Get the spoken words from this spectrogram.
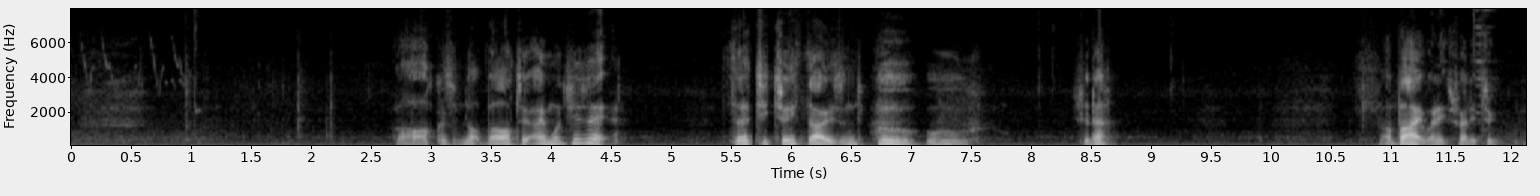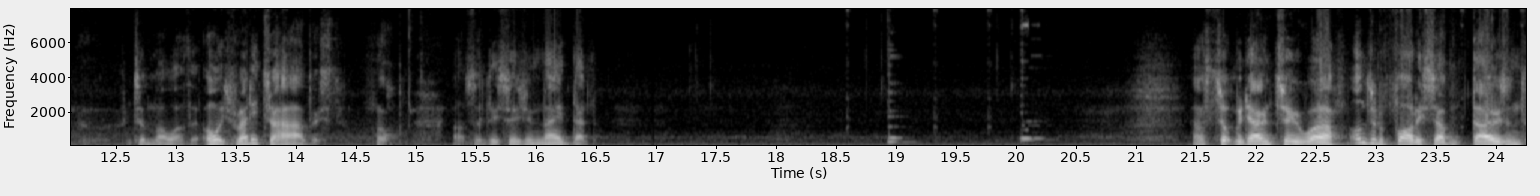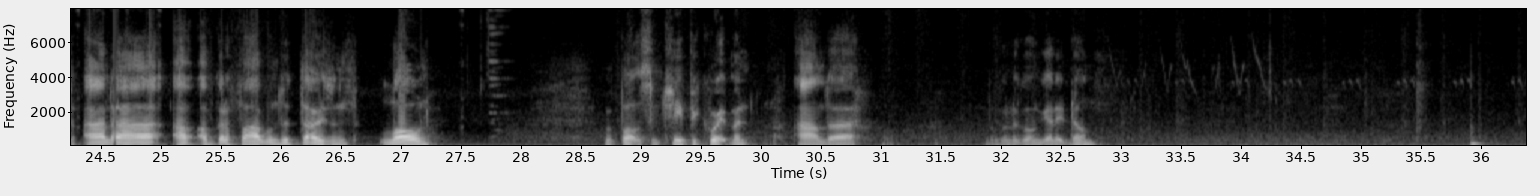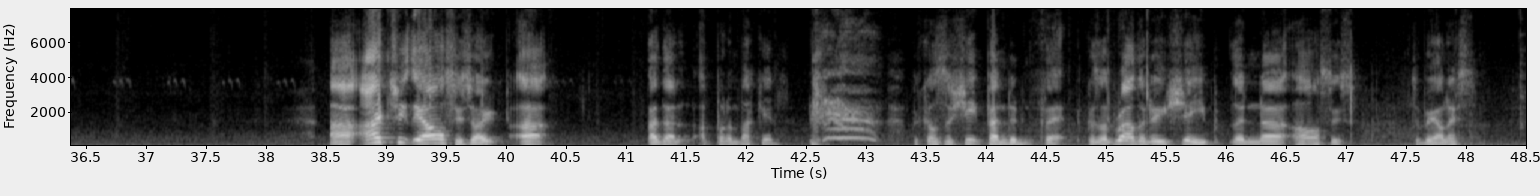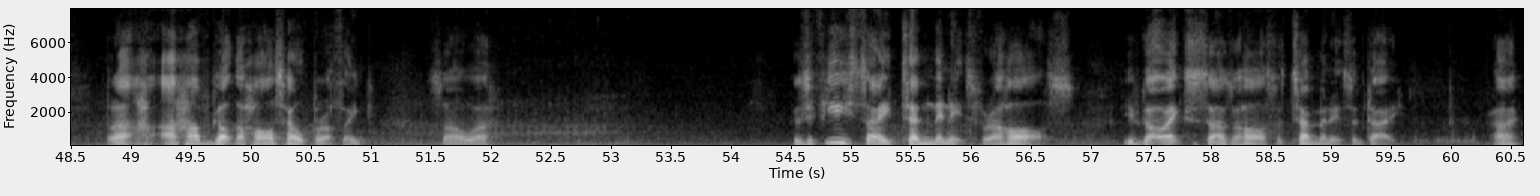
Oh, because I've not bought it. How much is it? 32,000? Ooh. Should I? I'll buy it when it's ready to to mow. Oh, it's ready to harvest. Oh, that's a decision made then. That's took me down to uh, 147,000 and uh, I've got a 500,000 loan. We've bought some cheap equipment and uh, we're going to go and get it done. Uh, I took the horses out uh, and then I put them back in because the sheep pen didn't fit. Because I'd rather do sheep than uh, horses, to be honest. But I, I, have got the horse helper, I think. So, because uh, if you say 10 minutes for a horse, you've got to exercise a horse for 10 minutes a day, right?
